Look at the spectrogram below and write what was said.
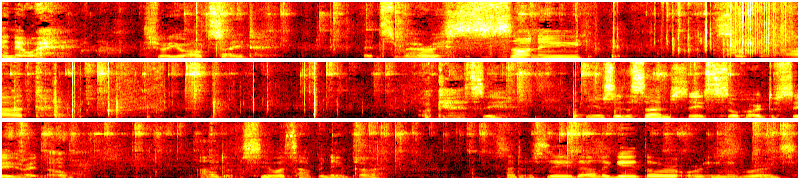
Anyway, show you outside. It's very sunny. So hot. Okay, let's see. Can you see the sun? See, it's so hard to see right now. I don't see what's happening there. I don't see the alligator or any birds.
